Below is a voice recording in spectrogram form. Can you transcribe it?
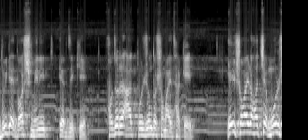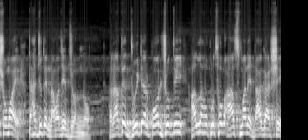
দুইটায় দশ মিনিট এর দিকে। ফজরের আগ পর্যন্ত সময় থাকে। এই সময়টা হচ্ছে মূল সময় তাহাজ্জুদের নামাজের জন্য। রাতের দুইটার পর যদি আল্লাহ প্রথম আসমানে ডাক আসে,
